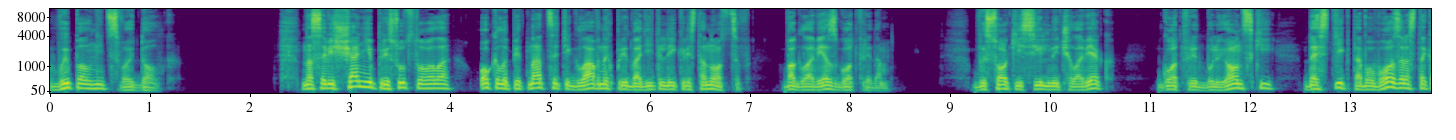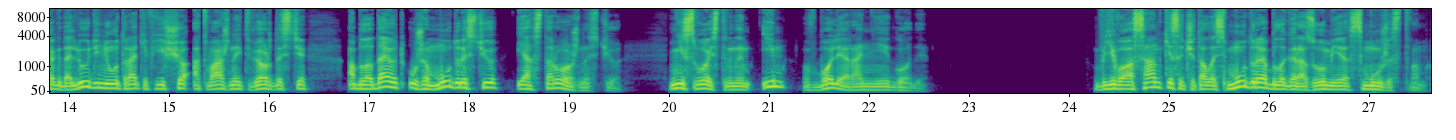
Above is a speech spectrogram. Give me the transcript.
выполнить свой долг. На совещании присутствовало около 15 главных предводителей крестоносцев во главе с Готфридом. Высокий, сильный человек, Готфрид Бульонский, достиг того возраста, когда люди, не утратив еще отважной твердости, обладают уже мудростью и осторожностью, несвойственным им в более ранние годы. В его осанке сочеталось мудрое благоразумие с мужеством.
